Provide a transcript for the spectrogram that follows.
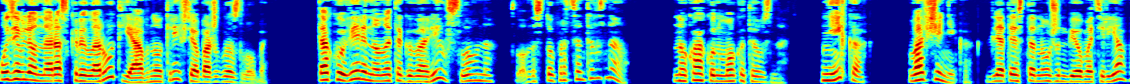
Удивленно раскрыла рот я, а внутри все обожгло злобой. Так уверенно он это говорил, словно, словно сто процентов знал. Но как он мог это узнать? Никак. Вообще никак. Для теста нужен биоматериал,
